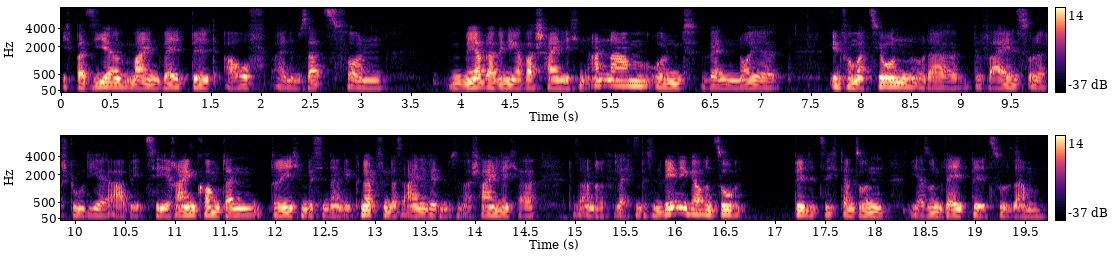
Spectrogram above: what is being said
Ich basiere mein Weltbild auf einem Satz von mehr oder weniger wahrscheinlichen Annahmen und wenn neue Informationen oder Beweis oder Studie ABC reinkommt, dann drehe ich ein bisschen an den Knöpfen. Das eine wird ein bisschen wahrscheinlicher, das andere vielleicht ein bisschen weniger und so bildet sich dann so ein, ja, so ein Weltbild zusammen.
